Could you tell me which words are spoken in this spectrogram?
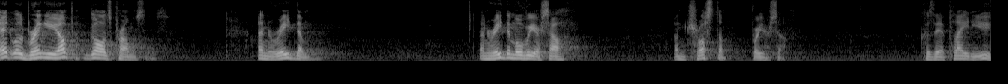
It will bring you up God's promises and read them. And read them over yourself and trust them for yourself because they apply to you.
